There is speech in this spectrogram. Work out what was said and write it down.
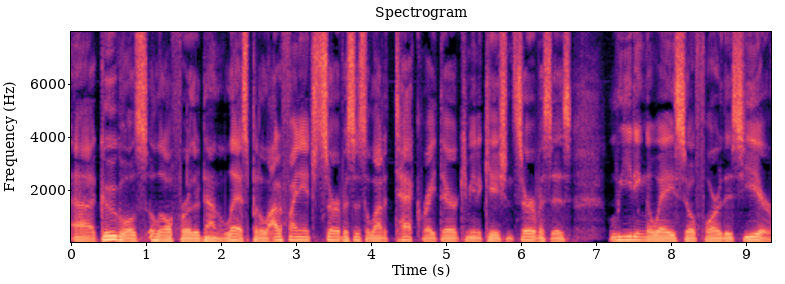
Uh, Google's a little further down the list, but a lot of financial services, a lot of tech right there, communication services, leading the way so far this year.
